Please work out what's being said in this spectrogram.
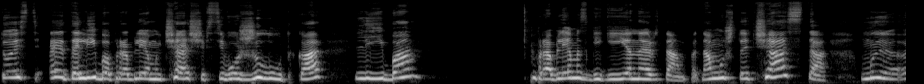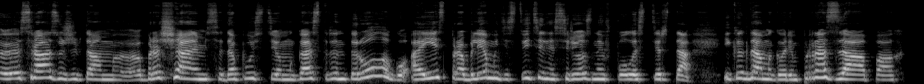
То есть, это либо проблемы чаще всего желудка, либо проблемы с гигиеной рта, потому что часто мы э, сразу же там обращаемся, допустим, к гастроэнтерологу, а есть проблемы действительно серьезные в полости рта. И когда мы говорим про запах,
